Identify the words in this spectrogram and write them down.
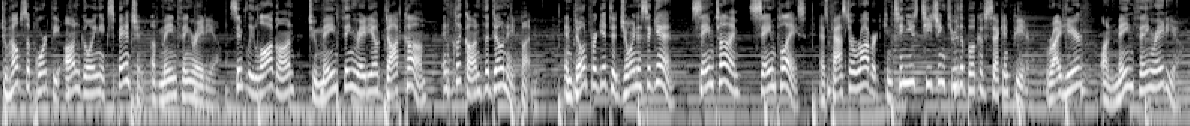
to help support the ongoing expansion of Main Thing Radio. Simply log on to mainthingradio.com and click on the donate button. And don't forget to join us again, same time, same place, as Pastor Robert continues teaching through the book of 2 Peter, right here on Main Thing Radio.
